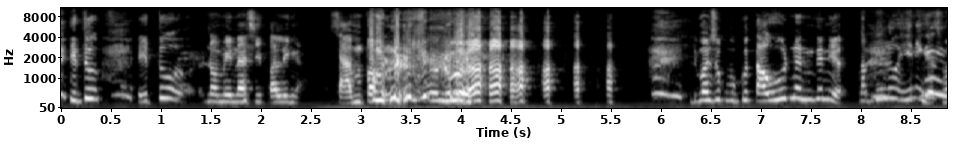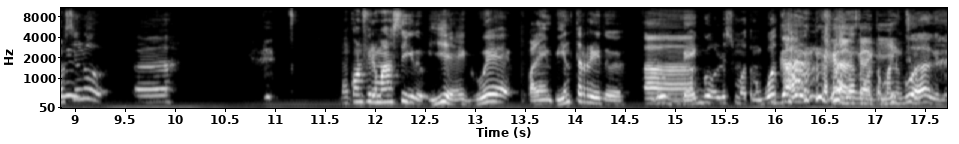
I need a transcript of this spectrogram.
Itu itu nominasi paling sampah menurut Oh, gue. Dimasuk buku tahunan kan ya? Tapi lu ini guys, maksudnya lu eh mengkonfirmasi gitu. Iya, gue paling pinter gitu. Lu Eh, bego lu semua teman gue enggak, tahu enggak teman-teman gitu. gue gitu.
